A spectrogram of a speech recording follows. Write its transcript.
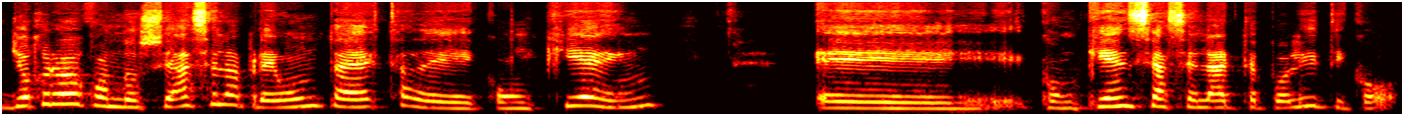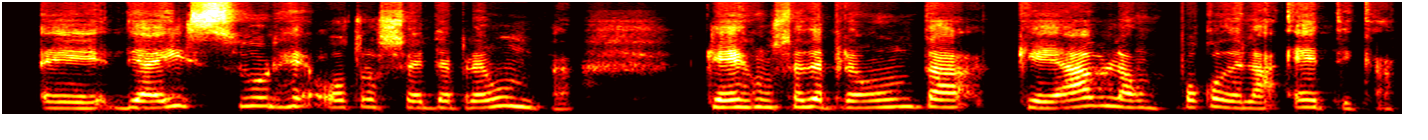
yo creo que cuando se hace la pregunta esta de con quién, eh, con quién se hace el arte político, de ahí surge otro set de preguntas, que es un set de preguntas que habla un poco de la ética,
